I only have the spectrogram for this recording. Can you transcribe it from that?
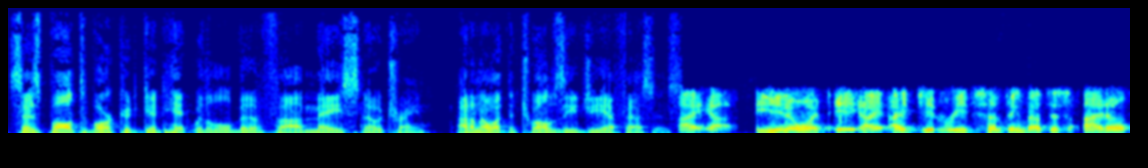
says Baltimore could get hit with a little bit of uh, May snow train. I don't know what the 12Z GFS is. I, uh, you know what? I, I did read something about this. I don't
